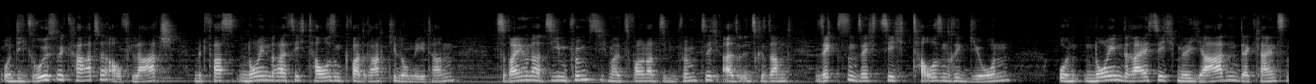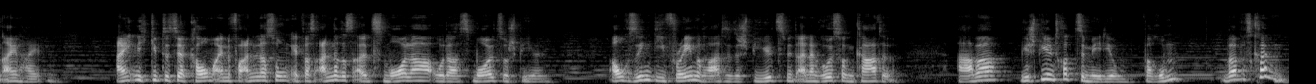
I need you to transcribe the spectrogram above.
und die größte Karte auf Large mit fast 39.000 Quadratkilometern 257 mal 257, also insgesamt 66.000 Regionen und 39 Milliarden der kleinsten Einheiten. Eigentlich gibt es ja kaum eine Veranlassung, etwas anderes als Smaller oder Small zu spielen. Auch sinkt die Framerate des Spiels mit einer größeren Karte. Aber wir spielen trotzdem Medium. Warum? Weil wir es können.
